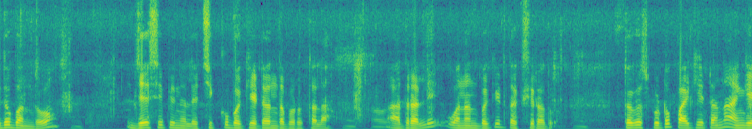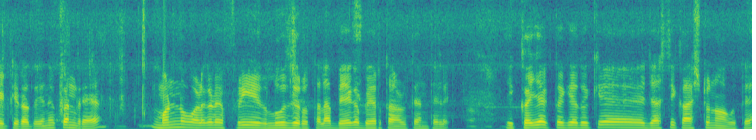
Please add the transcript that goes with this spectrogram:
ಇದು ಬಂದು ಜೆ ಸಿ ಪಿನಲ್ಲಿ ಚಿಕ್ಕ ಬಕೆಟ್ ಅಂತ ಬರುತ್ತಲ್ಲ ಅದರಲ್ಲಿ ಒಂದೊಂದು ಬಕೆಟ್ ತೆಗ್ಸಿರೋದು. ತೆಗೆಸ್ಬಿಟ್ಟು ಪ್ಯಾಕೆಟನ್ನು ಹಂಗೆ ಇಟ್ಟಿರೋದು. ಏನಕ್ಕಂದರೆ ಮಣ್ಣು ಒಳಗಡೆ ಫ್ರೀ ಲೂಸ್ ಇರುತ್ತಲ್ಲ ಬೇಗ ಬೇರ್ ತಾಳುತ್ತೆ ಅಂತೇಳಿ. ಈ ಕೈಯಾಗಿ ತೆಗೆಯೋದಕ್ಕೆ ಜಾಸ್ತಿ ಕಾಸ್ಟೂ ಆಗುತ್ತೆ.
